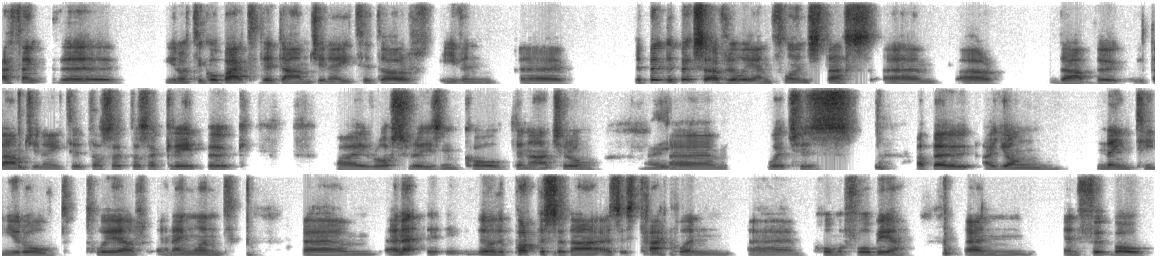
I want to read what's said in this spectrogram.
I think the you know, to go back to the Damned United or even uh, the, the books that have really influenced us um, are that book, The Damned United. There's a, there's a great book by Ross Raisin called The Natural, right. um, which is about a young 19 year old player in England. Um, and it, you know, the purpose of that is it's tackling uh, homophobia in, in football.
